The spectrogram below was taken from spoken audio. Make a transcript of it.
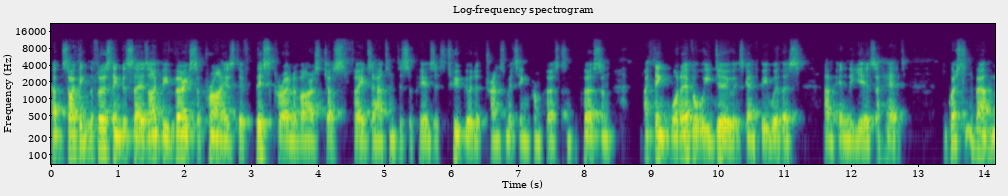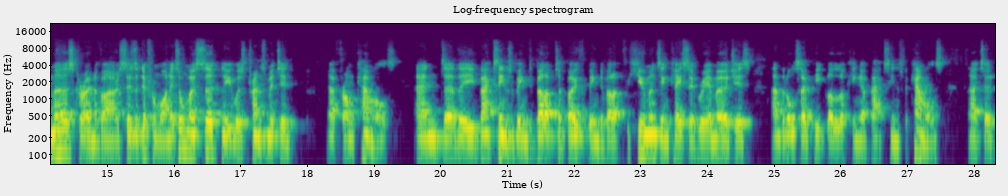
Um, so I think the first thing to say is I'd be very surprised if this coronavirus just fades out and disappears. It's too good at transmitting from person to person. I think whatever we do, it's going to be with us um, in the years ahead. The question about MERS coronavirus is a different one. It almost certainly was transmitted uh, from camels, and uh, the vaccines are being developed, are both being developed for humans in case it reemerges, um, but also people are looking at vaccines for camels uh, to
